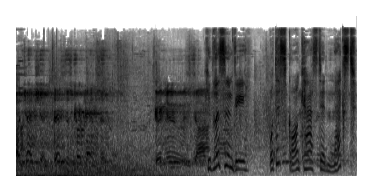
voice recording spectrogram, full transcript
Attention, this is Kurt Hansen. Good news, Doc. Keep listening, V. What this Sconcast did next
